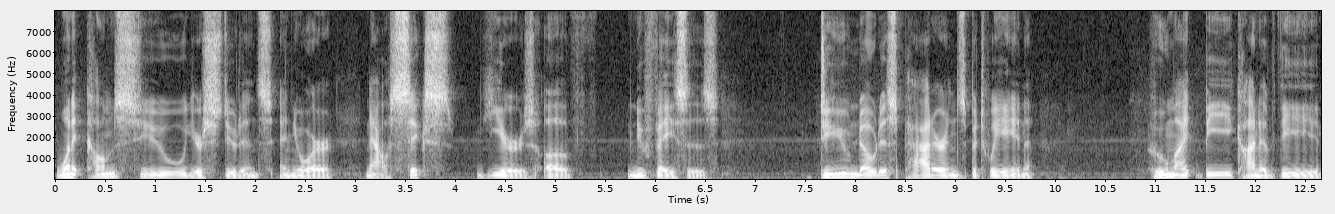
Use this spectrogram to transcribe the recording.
when it comes to your students and your now six years of new faces, do you notice patterns between who might be kind of the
